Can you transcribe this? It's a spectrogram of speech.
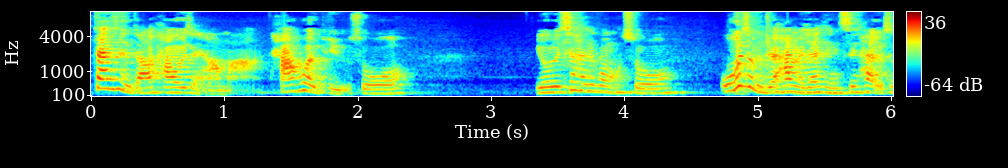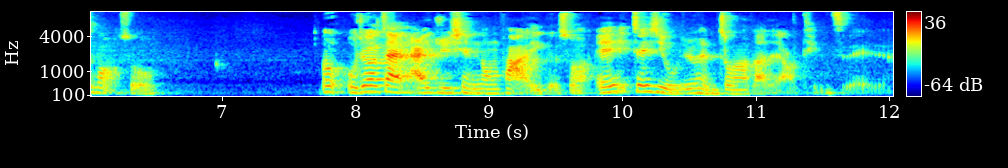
但是你知道他会怎样吗？他会比如说，有一次他就跟我说，我为什么觉得他没在听？是他有一次跟我说。我我就在 IG 线动发了一个说，哎、欸，这一集我觉得很重要，大家要听之类的。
